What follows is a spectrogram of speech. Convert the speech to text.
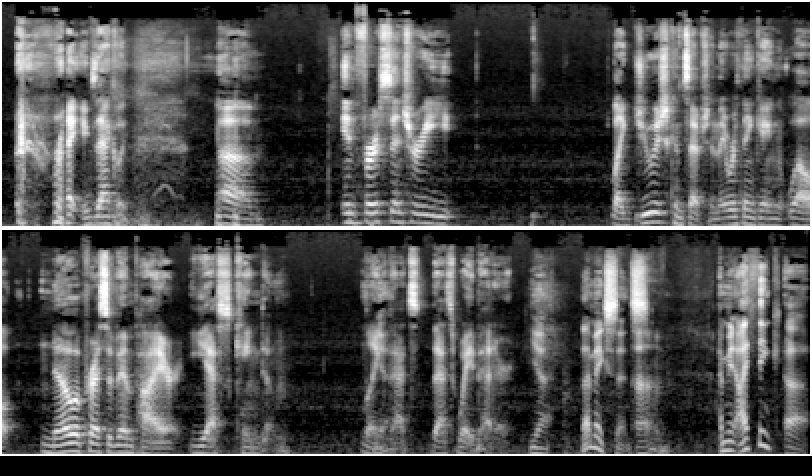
right, exactly. um, in first century, like Jewish conception, they were thinking, well, no oppressive empire, yes, kingdom. Like Yeah. that's that's way better. Yeah. That makes sense. Um, I mean, I think uh,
